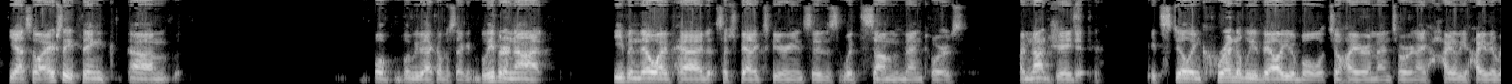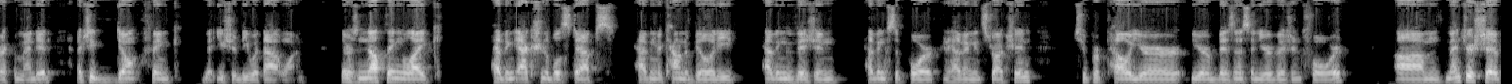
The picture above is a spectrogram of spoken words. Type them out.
Yeah, so I actually think, um, well, let me back up a second. Believe it or not, even though I've had such bad experiences with some mentors, I'm not jaded. It's still incredibly valuable to hire a mentor, and I highly, highly recommend it. Actually don't think that you should be without one. There's nothing like having actionable steps, having accountability, having vision, having support, and having instruction to propel your your business and your vision forward. Um, mentorship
